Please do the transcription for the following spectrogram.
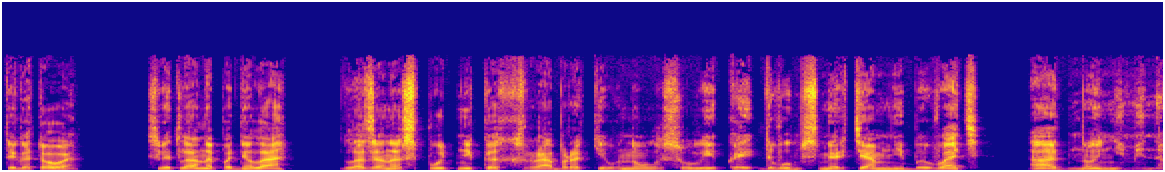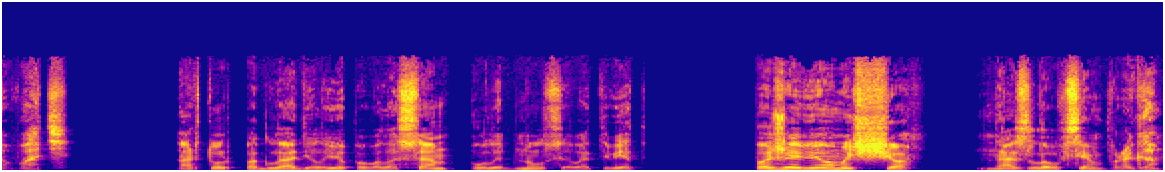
«Ты готова?» Светлана подняла глаза на спутника, храбро кивнула с улыбкой. «Двум смертям не бывать, а одной не миновать». Артур погладил ее по волосам, улыбнулся в ответ. «Поживем еще, назло всем врагам».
